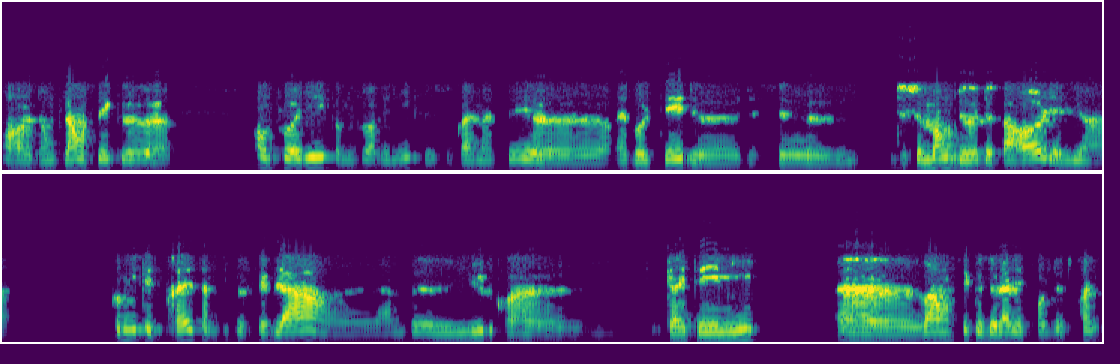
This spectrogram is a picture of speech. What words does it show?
Donc là, on sait que employés comme joueurs des Knicks sont quand même assez révoltés de, ce, de ce manque de, de parole. Il y a eu un communiqué de presse un petit peu faiblard, euh, un peu nul, quoi, euh, qui a été émis. Euh, voilà, on sait que Dolan est proche de Trump,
